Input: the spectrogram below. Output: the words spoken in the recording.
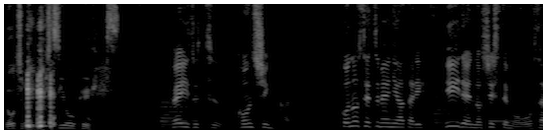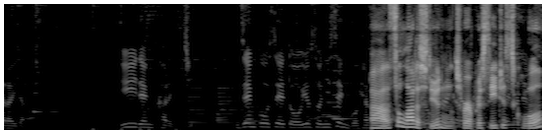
どちらも必要経費です。フェーズ2懇親会。この説明にあたり、イーデンのシステムをおさらいだ。イーデンカレッジ。全校生徒およそ2500 Ah, that's a lot of students for a prestigious school.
